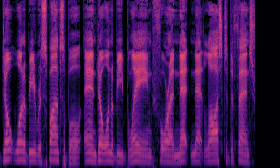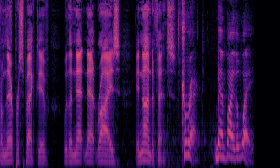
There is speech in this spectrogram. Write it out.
don't want to be responsible and don't want to be blamed for a net net loss to defense from their perspective with a net net rise in non-defense. Correct. And by the way,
